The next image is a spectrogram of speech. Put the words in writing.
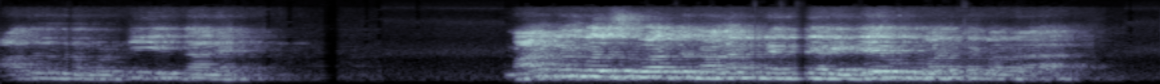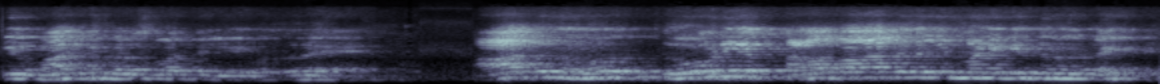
ಆದರೂ ನಮ್ಮೊಟ್ಟಿಗೆ ಇದ್ದಾನೆ. ಮಾರ್ಗದ ಸುವಾರ್ತ ನಾಲ್ಕನೇ ಇದೇ ಒಂದು ವಾಕ್ಯ ಭಾಗ ನೀವು ಮಾರ್ಗದ ಸುವಾರ್ತೆಯಲ್ಲಿ ಹೋದರೆ ಆದನು ದೋಣಿಯ ತಳಭಾಗದಲ್ಲಿ ಮಣಗಿದ್ದನು ಅಂತ ಇದೆ.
